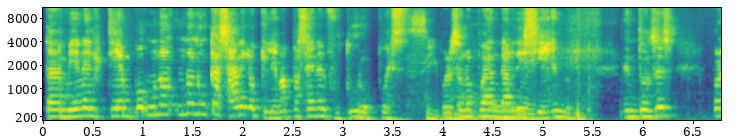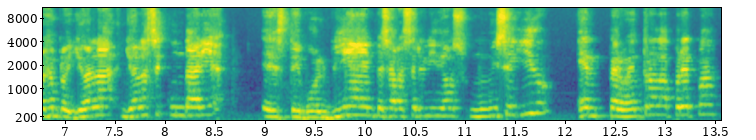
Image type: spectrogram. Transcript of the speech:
También el tiempo, uno, uno nunca sabe lo que le va a pasar en el futuro, pues. Sí, por eso no, puede andar diciendo. Entonces, por ejemplo, yo en la, yo en la secundaria este, volví a empezar a hacer videos muy seguido, en, pero entro a la prepa,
